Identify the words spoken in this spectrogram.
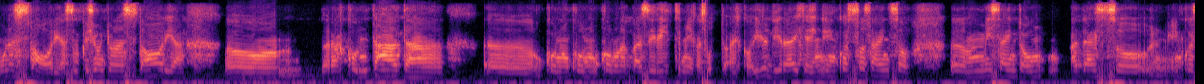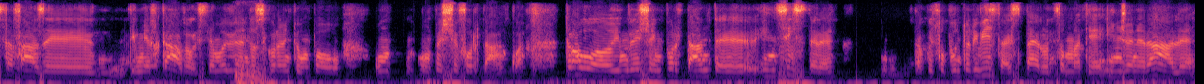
una storia, semplicemente una storia uh, raccontata uh, con, con, con, una base ritmica sotto. Ecco, io direi che in, in questo senso uh, mi sento adesso in questa fase di mercato che stiamo vivendo mm. sicuramente un po' un, un pesce fuor d'acqua. Trovo invece importante insistere da questo punto di vista e spero insomma, che in generale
